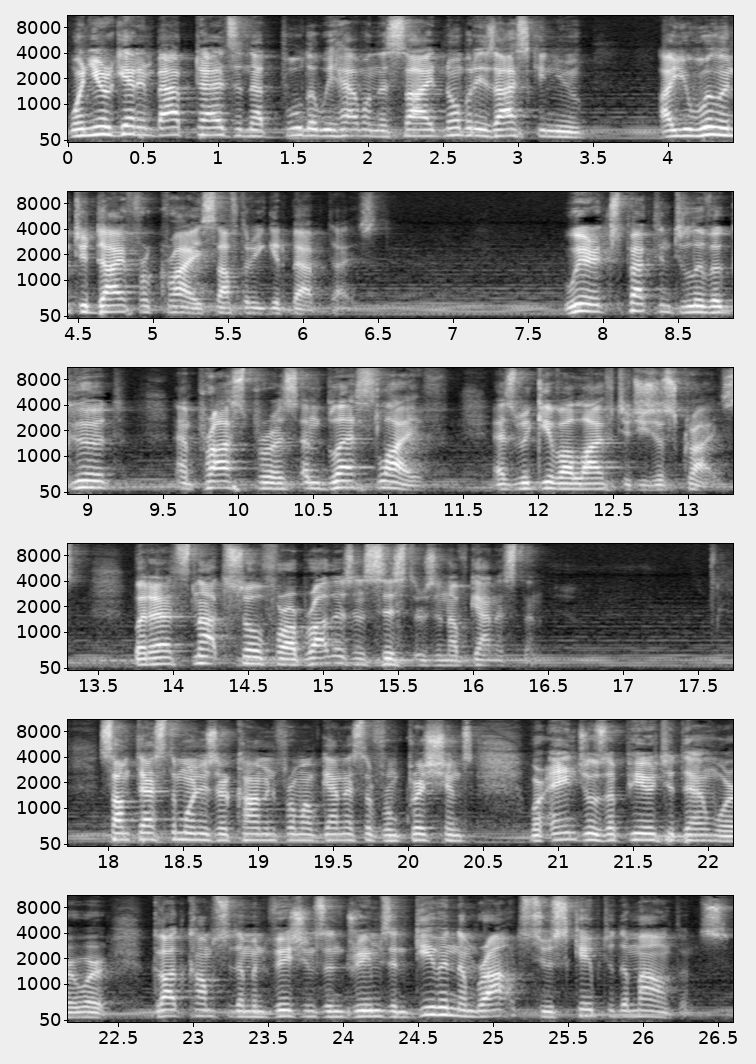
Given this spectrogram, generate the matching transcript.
when you're getting baptized in that pool that we have on the side, nobody's asking you, are you willing to die for Christ after you get baptized? We're expecting to live a good and prosperous and blessed life as we give our life to Jesus Christ. But that's not so for our brothers and sisters in Afghanistan. Some testimonies are coming from Afghanistan from Christians where angels appear to them, where, where God comes to them in visions and dreams and giving them routes to escape to the mountains.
